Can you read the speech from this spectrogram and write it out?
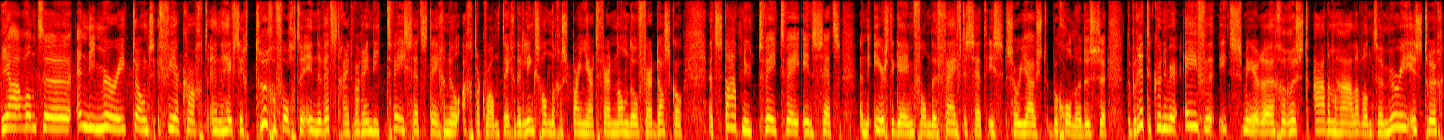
Ja, want uh, Andy Murray toont veerkracht en heeft zich teruggevochten in de wedstrijd... waarin hij twee sets tegen 0 achterkwam tegen de linkshandige Spanjaard Fernando Verdasco. Het staat nu 2-2 in sets en de eerste game van de vijfde set is zojuist begonnen. Dus uh, de Britten kunnen weer even iets meer uh, gerust ademhalen, want Murray is terug...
